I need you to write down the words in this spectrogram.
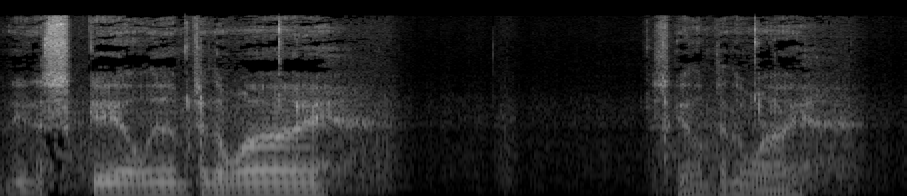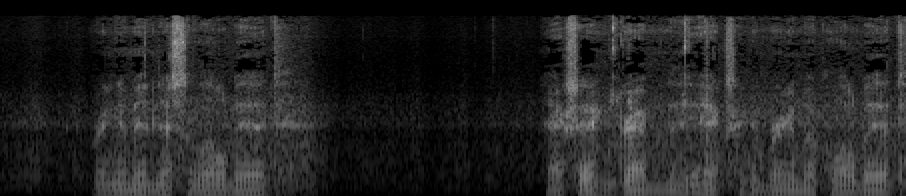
I need to scale them to the Y. Scale them to the Y. Bring them in just a little bit. Actually, I can grab them to the X. I can bring them up a little bit.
